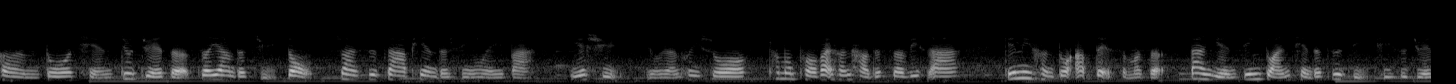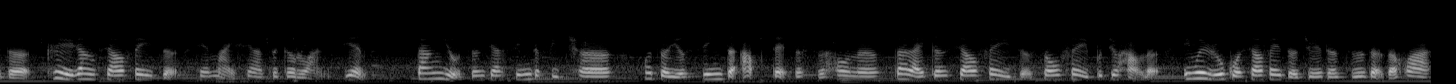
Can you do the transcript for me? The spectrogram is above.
很多钱。就觉得这样的举动算是诈骗的行为吧？也许有人会说，他们 provide 很好的 service 啊。给你很多 update 什么的，但眼睛短浅的自己其实觉得可以让消费者先买下这个软件，当有增加新的 feature 或者有新的 update 的时候呢，再来跟消费者收费不就好了？因为如果消费者觉得值得的话，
